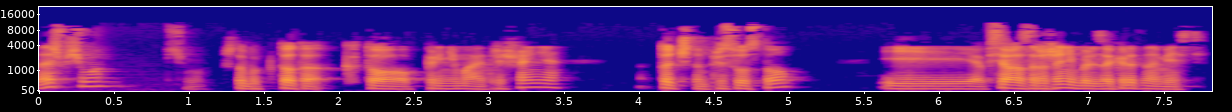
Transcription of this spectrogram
Знаешь почему? Почему? Чтобы кто-то, кто принимает решение, точно присутствовал, и все возражения были закрыты на месте.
